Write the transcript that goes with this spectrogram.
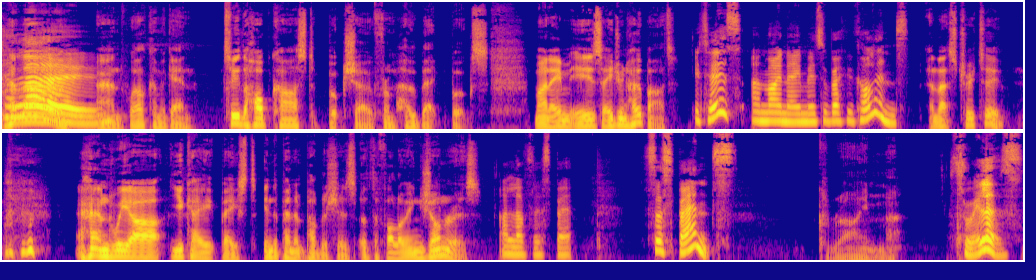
Hello. And welcome again to the Hobcast Book Show from Hobeck Books. My name is Adrian Hobart, It is, and my name is Rebecca Collins. and that's true too. and we are UK based independent publishers of the following genres I love this bit. Suspense, crime, thrillers.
